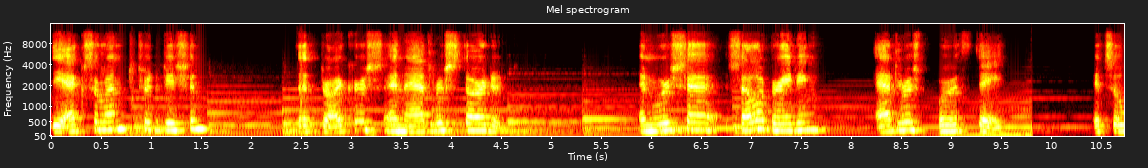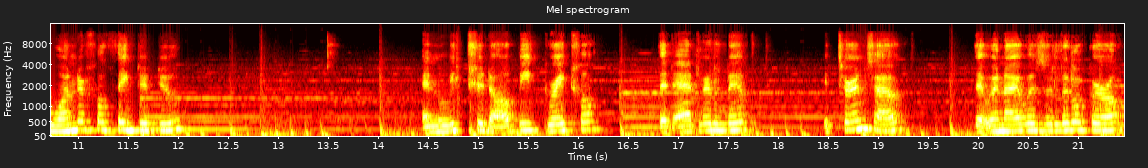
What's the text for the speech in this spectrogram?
the excellent tradition that Dreikurs and Adler started. And we're ce- celebrating Adler's birthday. It's a wonderful thing to do. And we should all be grateful that Adler lived. It turns out that when I was a little girl,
